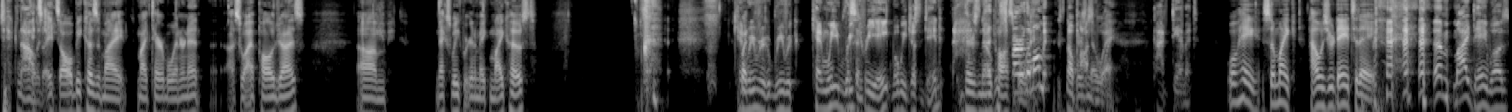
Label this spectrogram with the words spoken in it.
technology. it's, it's all because of my my terrible internet. Uh, so I apologize. Um, next week we're gonna make Mike host. can but- we re, re, can we Listen. recreate what we just did? There's no possible spur of the way. moment. There's no There's possible no way. God damn it. Well, hey, so Mike, how was your day today? my day was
